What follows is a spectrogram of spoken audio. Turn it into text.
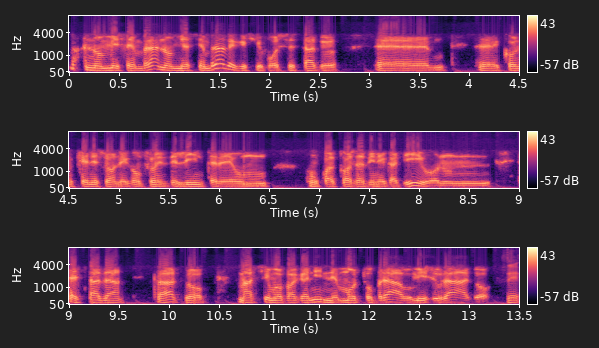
Ma non mi, sembra, non mi è sembrato che ci fosse stato, ehm, eh, con, che ne so, nei confronti dell'Inter un, un qualcosa di negativo. Non, è stata tra l'altro Massimo Paganini è molto bravo, misurato, sì.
